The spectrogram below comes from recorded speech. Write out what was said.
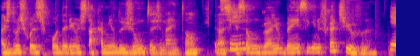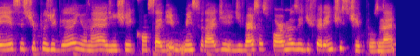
as duas coisas poderiam estar caminhando juntas, né? Então, eu acho Sim. que esse é um ganho bem significativo, né? E aí, esses tipos de ganho, né, a gente consegue mensurar de diversas formas e diferentes tipos, né?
